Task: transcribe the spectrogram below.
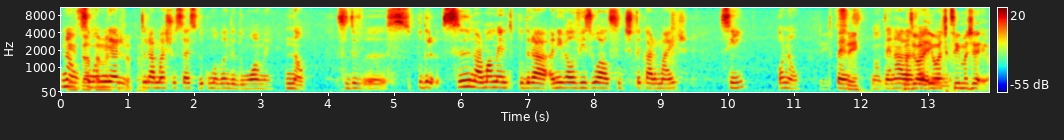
não exatamente, se uma mulher exatamente. terá mais sucesso do que uma banda de um homem não se, de, uh, se, poder, se normalmente poderá a nível visual se destacar mais sim ou não Depende, sim. não tem nada mas a eu, ver. Eu acho que sim, mas é,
